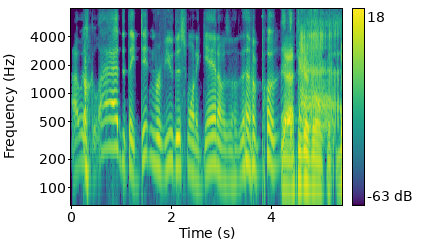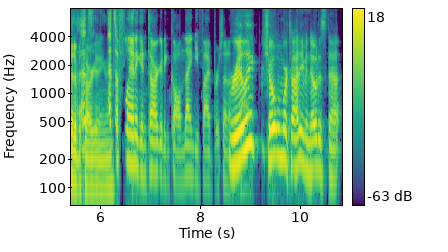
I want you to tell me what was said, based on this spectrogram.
I was glad that they didn't review this one again. I was yeah, I think there's a, little, bit of a targeting. There. That's a Flanagan targeting call, ninety five percent. Of really? Show it one more time. I didn't even notice that.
